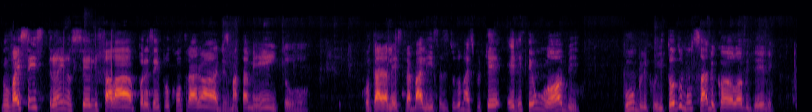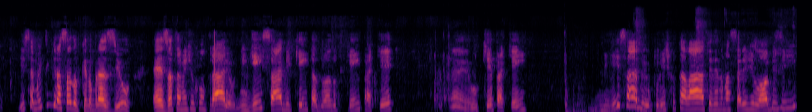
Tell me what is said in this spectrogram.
Não vai ser estranho se ele falar, por exemplo, o contrário a desmatamento, contrário a leis trabalhistas e tudo mais, porque ele tem um lobby público e todo mundo sabe qual é o lobby dele. Isso é muito engraçado, porque no Brasil é exatamente o contrário. Ninguém sabe quem tá doando quem para quê, o que para quem. Ninguém sabe. O político tá lá atendendo uma série de lobbies e,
